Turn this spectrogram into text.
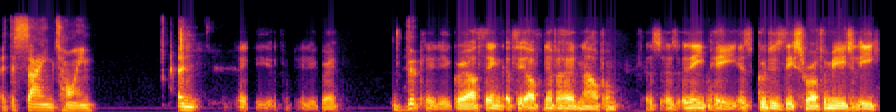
at the same time. And Completely, completely agree. the, Completely agree. I think I think I've never heard an album as, as an EP as good as this, where I've immediately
